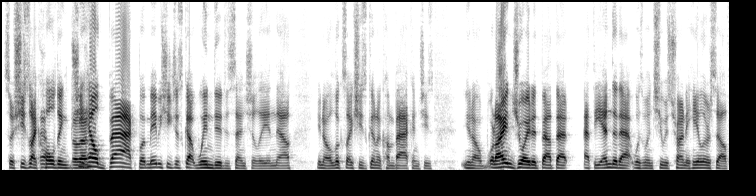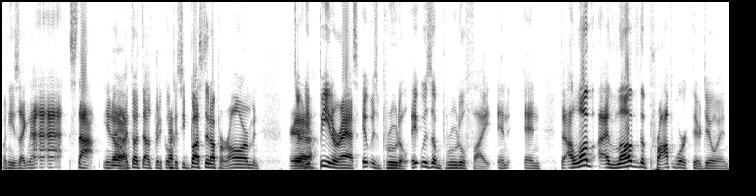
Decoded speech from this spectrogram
So she's like holding, so she held back, but maybe she just got winded essentially, and now you know it looks like she's gonna come back, and she's you know what I enjoyed about that at the end of that was when she was trying to heal herself, and he's like, "Nah, ah, ah, stop!" You know, Yeah. I thought that was pretty cool because he busted up her arm and dude, Yeah. he beat her ass. It was brutal. It was a brutal fight, and and the, I love I love the prop work they're doing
